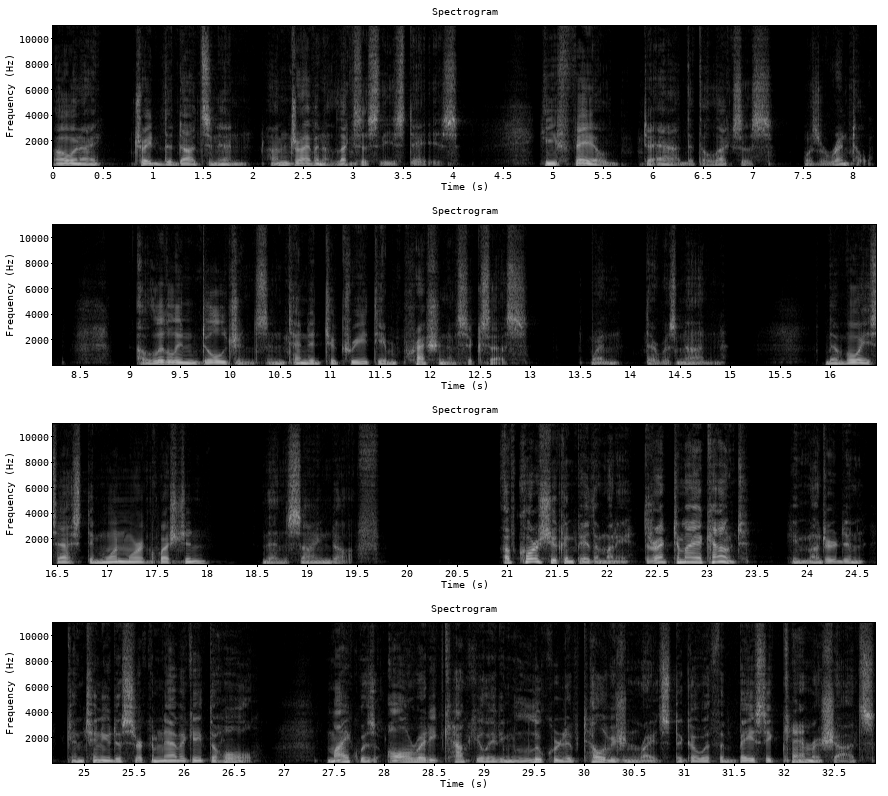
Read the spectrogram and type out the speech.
Oh, and I traded the Datsun in. I'm driving a Lexus these days. He failed to add that the Lexus was a rental, a little indulgence intended to create the impression of success when there was none. The voice asked him one more question, then signed off. Of course you can pay the money, direct to my account, he muttered and continued to circumnavigate the hole. Mike was already calculating lucrative television rights to go with the basic camera shots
